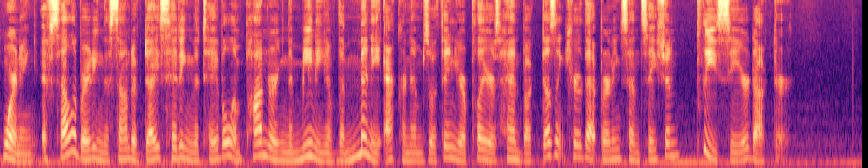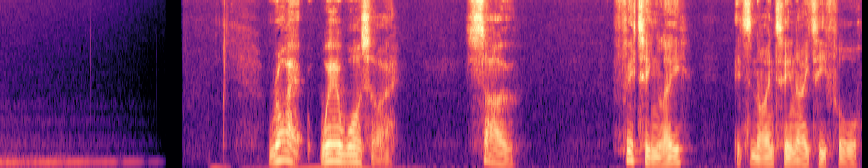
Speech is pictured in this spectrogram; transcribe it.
Warning if celebrating the sound of dice hitting the table and pondering the meaning of the many acronyms within your player's handbook doesn't cure that burning sensation, please see your doctor. Right, where was I? So, fittingly, it's 1984,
